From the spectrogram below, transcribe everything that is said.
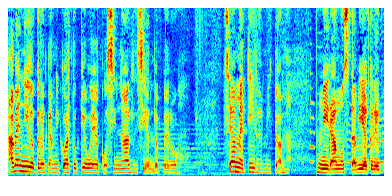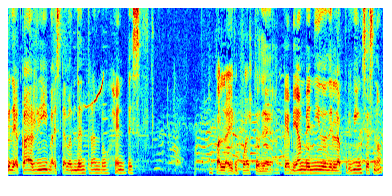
ha venido creo que a mi cuarto que voy a cocinar diciendo, pero se ha metido en mi cama. Miramos todavía, creo que de acá arriba estaban entrando gentes para el aeropuerto de, que habían venido de las provincias, ¿no?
